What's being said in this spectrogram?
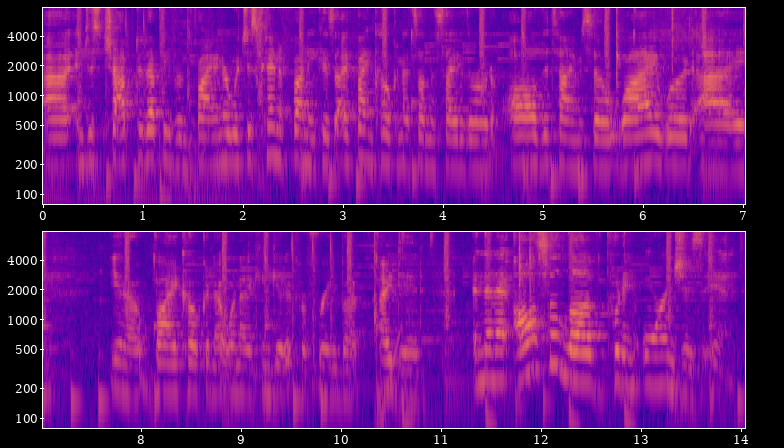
uh, and just chopped it up even finer, which is kind of funny because I find coconuts on the side of the road all the time. So why would I, you know, buy coconut when I can get it for free? But I did. And then I also love putting oranges in.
